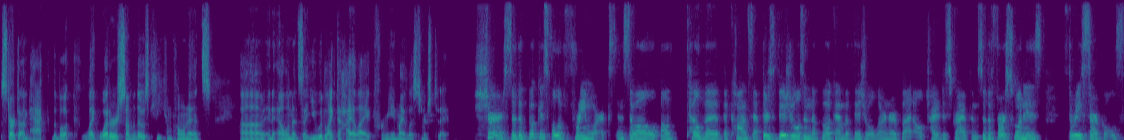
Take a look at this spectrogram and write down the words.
start to unpack the book. Like, what are some of those key components uh, and elements that you would like to highlight for me and my listeners today? Sure. So the book is full of frameworks, and so I'll I'll tell the the concept. There's visuals in the book. I'm a visual learner, but I'll try to describe them. So the first one is three circles.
